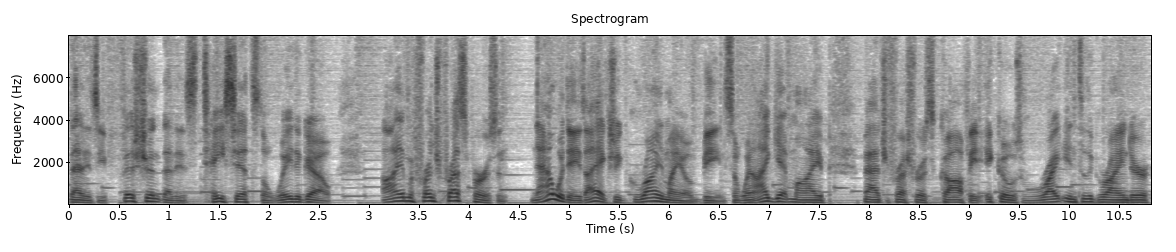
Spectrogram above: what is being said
that is efficient, that is tasty. That's the way to go. I am a French press person. Nowadays, I actually grind my own beans. So when I get my batch of fresh roasted coffee, it goes right into the grinder,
